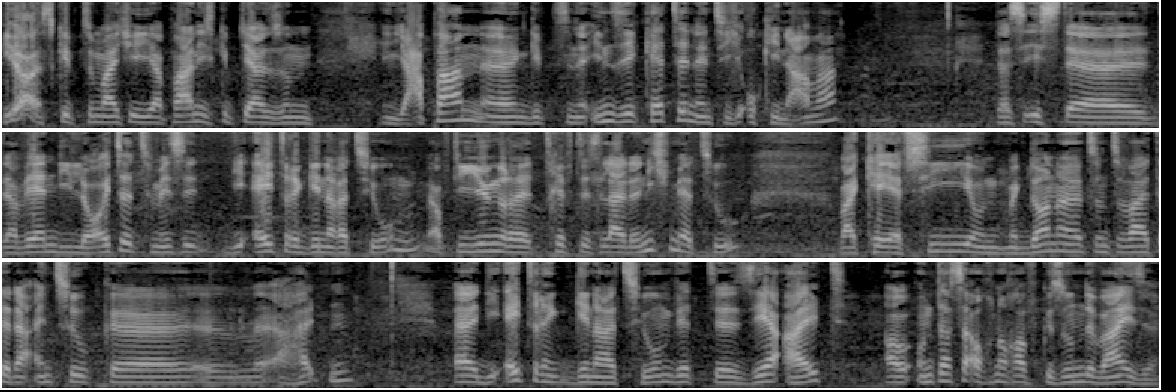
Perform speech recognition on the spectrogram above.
Ja, es gibt zum Beispiel Japan, es gibt ja so ein, in Japan äh, gibt es eine Inselkette, nennt sich Okinawa. Das ist, äh, da werden die Leute, zumindest die ältere Generation, auf die jüngere trifft es leider nicht mehr zu, weil KFC und McDonald's und so weiter da Einzug äh, erhalten. Äh, die ältere Generation wird äh, sehr alt und das auch noch auf gesunde Weise.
